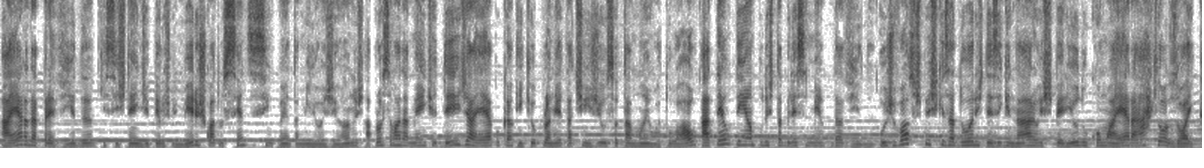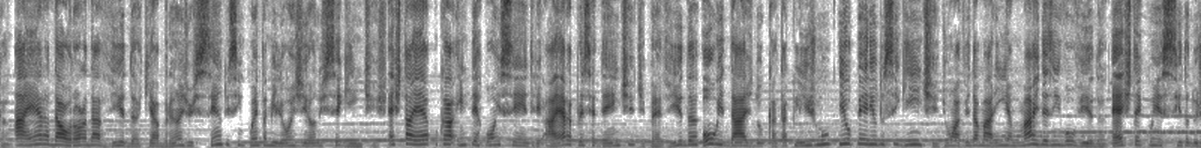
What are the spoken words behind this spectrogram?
A Era da Pré-Vida, que se estende pelos primeiros 450 milhões de anos, aproximadamente desde a época em que o planeta atingiu seu tamanho atual até o tempo do estabelecimento da vida. Os vossos pesquisadores designaram este período como a Era Arqueozoica, a Era da Aurora da Vida, que abrange os 150 milhões de anos seguintes. Esta época interpõe se entre a era precedente, de pré-vida ou idade do cataclismo, e o período seguinte, de uma vida marinha mais desenvolvida. Esta é conhecida dos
